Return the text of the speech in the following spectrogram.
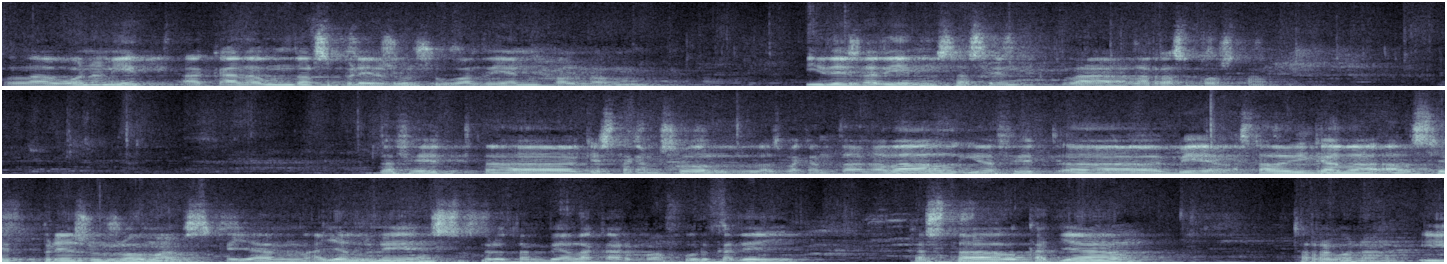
la bona nit a cada un dels presos, ho va dient pel nom. I des de dins se sent la, la resposta. De fet, eh, aquesta cançó es va cantar a Nadal i de fet eh, bé, està dedicada als set presos homes que hi ha a Lledoners, però també a la Carme Forcadell, que està al Catllà, Tarragona, i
